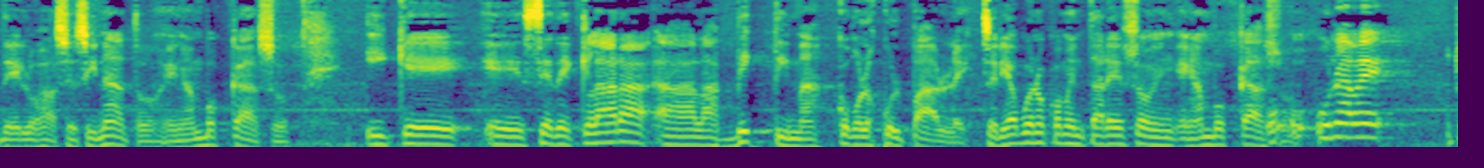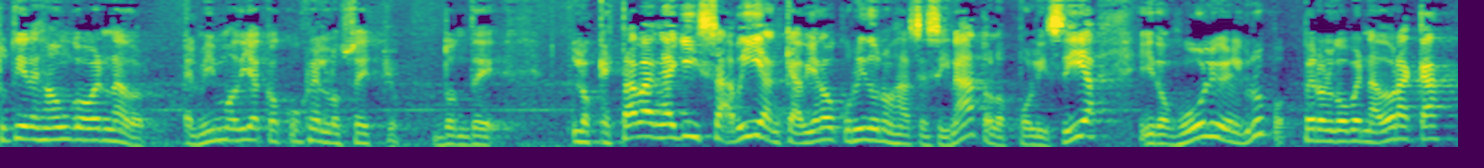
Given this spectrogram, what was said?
de los asesinatos, en ambos casos, y que eh, se declara a las víctimas como los culpables. Sería bueno comentar eso en, ambos casos. Una vez tú tienes a un gobernador, el mismo día que ocurren los hechos, donde los que estaban allí sabían que habían ocurrido unos asesinatos, los policías y don Julio y el grupo, pero el gobernador acá,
